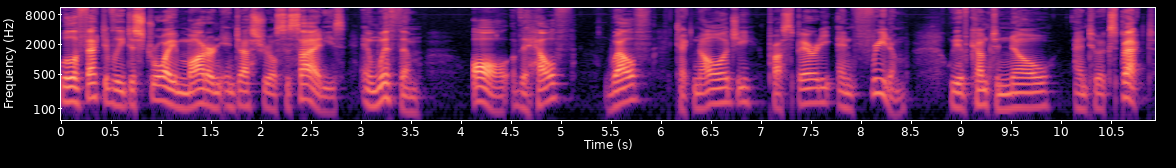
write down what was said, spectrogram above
will effectively destroy modern industrial societies, and with them, all of the health, wealth, technology, prosperity, and freedom we have come to know and to expect.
